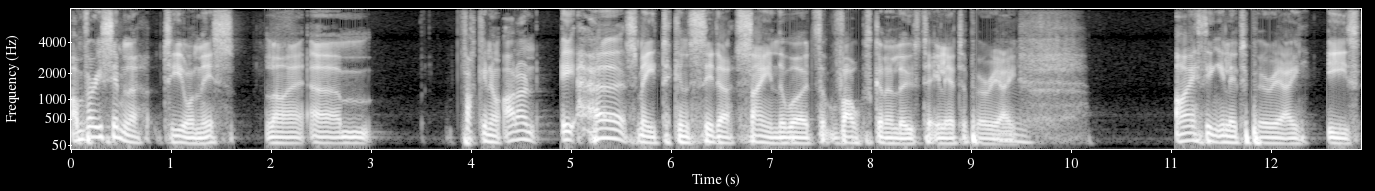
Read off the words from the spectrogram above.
I'm very similar to you on this. Like, um, fucking hell, I don't. It hurts me to consider saying the words that Volk's going to lose to Ilia Topuria. I think Ilia Topuria is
